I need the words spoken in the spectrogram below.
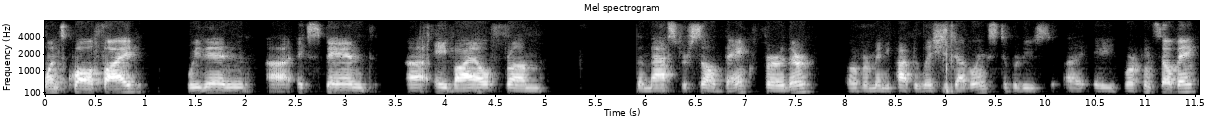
Once qualified, we then uh, expand uh, a vial from the master cell bank further over many population doublings to produce a, a working cell bank.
